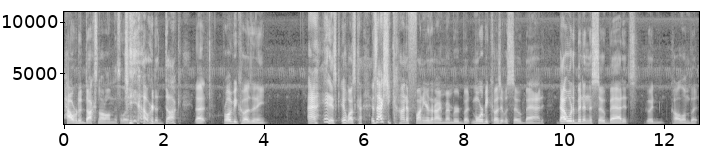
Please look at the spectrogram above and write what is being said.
Howard the Duck's not on this list. Howard the Duck. That probably because it ain't. Ah, it is. It was. ki- It's actually kind of funnier than I remembered, but more because it was so bad. That would have been in the so bad it's good column, but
